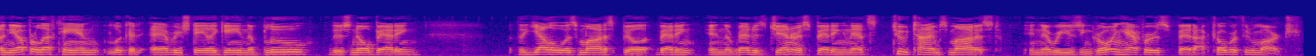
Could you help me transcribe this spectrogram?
on the upper left hand. Look at average daily gain. The blue, there's no bedding. The yellow is modest bedding, and the red is generous bedding, and that's two times modest. And they were using growing heifers fed October through March.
